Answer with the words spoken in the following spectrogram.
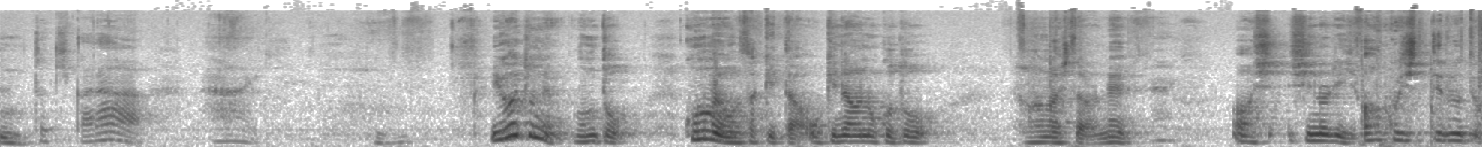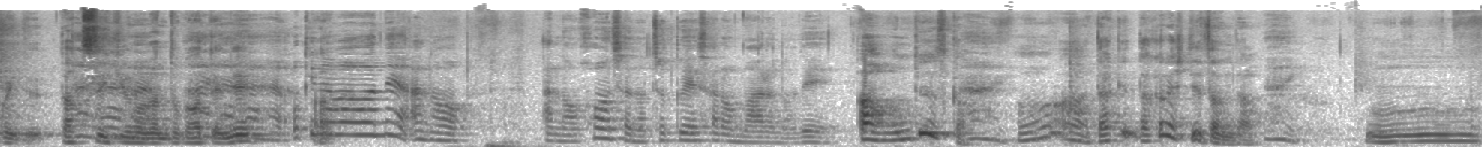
うん。時から、はい。意外とね本当この前もさっき言った沖縄のことを話したらね「あししのりあこれ知ってる」とか言って脱水球のなんとかあってはいはいねはいはい。沖縄はねあのあの本社の直営サロンもあるので、あ本当ですか、はい。ああだけだから知ってたんだ。はい、うーん。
